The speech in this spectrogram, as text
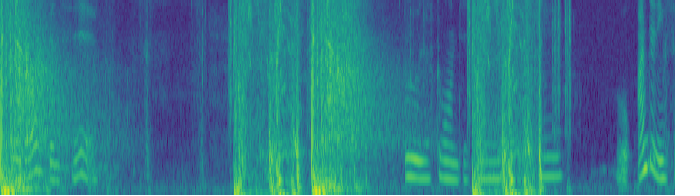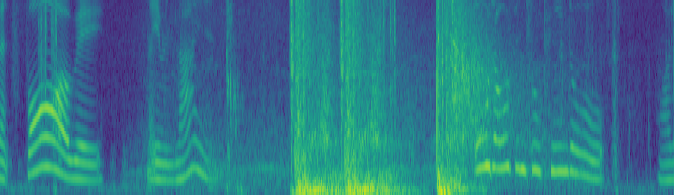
Oh, that been sick. Ooh, let's go on this one. Oh, I'm getting sent far away. Not even lying. Oh, that would have been so clean though. Oh, I wait,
